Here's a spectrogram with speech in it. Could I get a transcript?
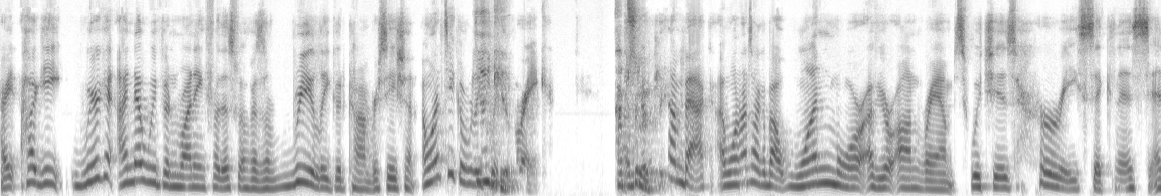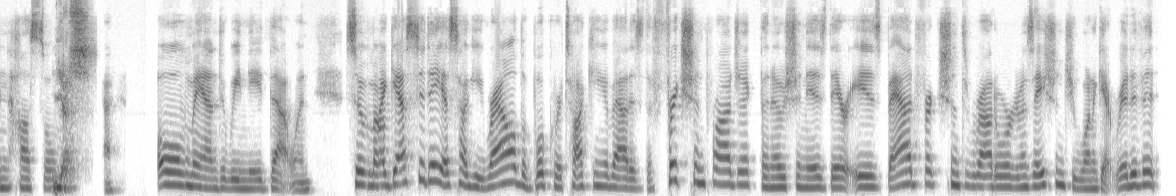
All right, Huggy, we're gonna, I know we've been running for this one was a really good conversation. I want to take a really Thank quick you. break. Absolutely. come back, I want to talk about one more of your on ramps, which is hurry sickness and hustle. Yes. Oh man, do we need that one? So, my guest today is Huggy Rao. The book we're talking about is The Friction Project. The notion is there is bad friction throughout organizations. You want to get rid of it.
